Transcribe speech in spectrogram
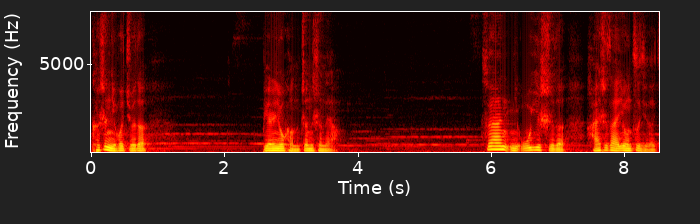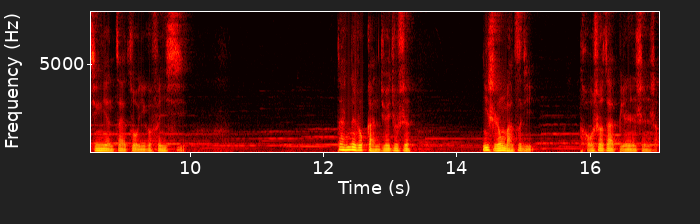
可是你会觉得别人有可能真的是那样，虽然你无意识的还是在用自己的经验在做一个分析，但是那种感觉就是你始终把自己。投射在别人身上，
